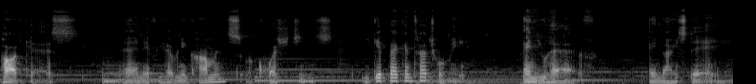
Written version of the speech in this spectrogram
podcasts. And if you have any comments or questions, you get back in touch with me. And you have a nice day.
